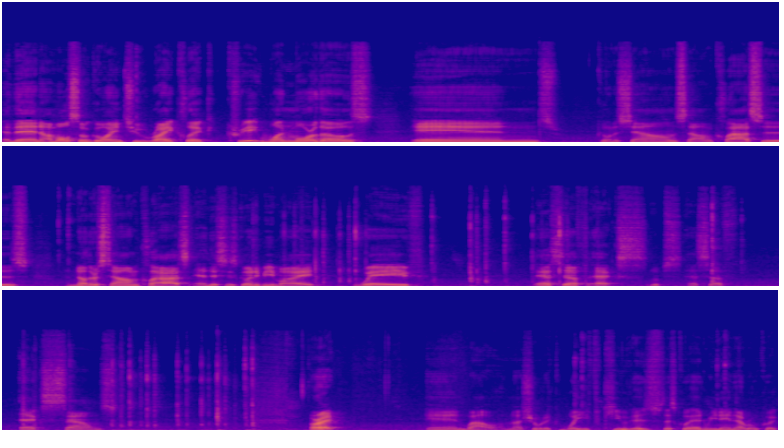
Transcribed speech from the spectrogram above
And then I'm also going to right click, create one more of those, and go into sound, sound classes, another sound class, and this is going to be my wave SFX. Oops, SFX sounds. All right. And wow, I'm not sure what a wave cube is. Let's go ahead and rename that real quick.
